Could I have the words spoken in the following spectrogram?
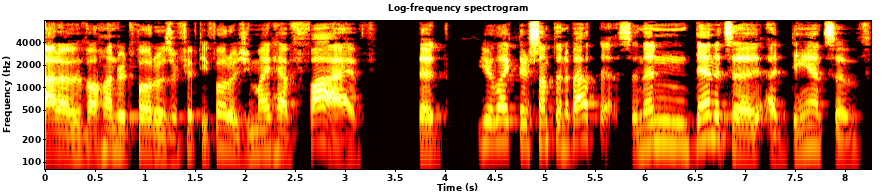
out of 100 photos or 50 photos, you might have five that you're like, there's something about this. And then, then it's a, a dance of,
